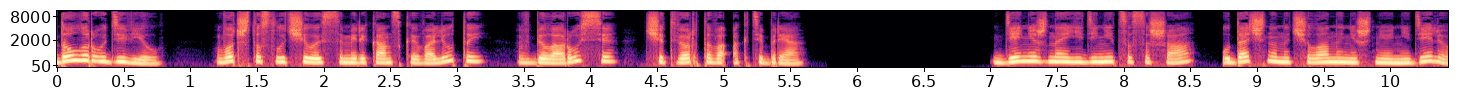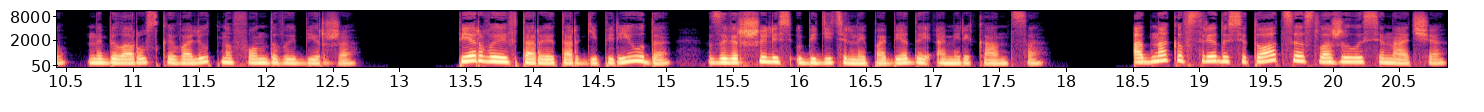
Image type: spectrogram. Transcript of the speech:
Доллар удивил. Вот что случилось с американской валютой в Беларуси 4 октября. Денежная единица США удачно начала нынешнюю неделю на белорусской валютно-фондовой бирже. Первые и вторые торги периода завершились убедительной победой американца. Однако в среду ситуация сложилась иначе.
